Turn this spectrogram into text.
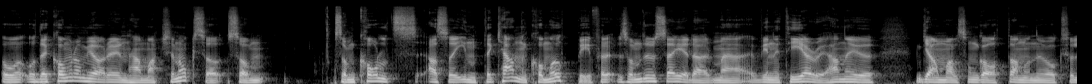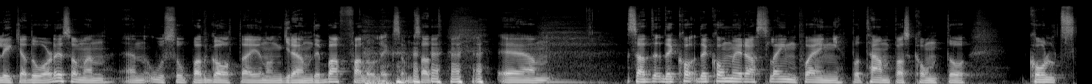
Och, och det kommer de göra i den här matchen också, som som Colts alltså inte kan komma upp i. För som du säger där med Vinatieri, han är ju gammal som gatan och nu också lika dålig som en, en osopad gata i någon gränd i Buffalo liksom. Så att, eh, så att det, det kommer rassla in poäng på Tampas konto. Colts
